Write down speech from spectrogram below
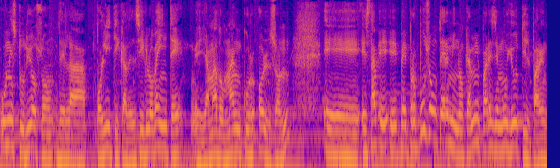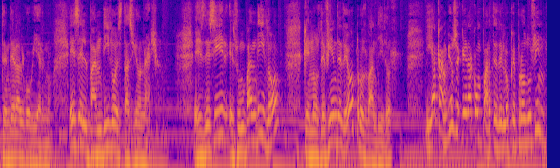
un estudioso de la política del siglo XX, eh, llamado Mancur Olson, eh, eh, propuso un término que a mí me parece muy útil para entender al gobierno. Es el bandido estacionario. Es decir, es un bandido que nos defiende de otros bandidos y a cambio se queda con parte de lo que producimos.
